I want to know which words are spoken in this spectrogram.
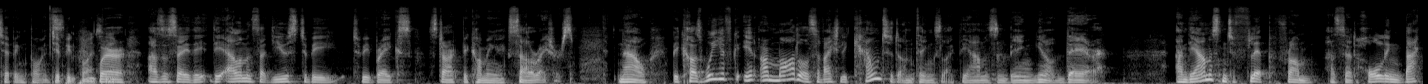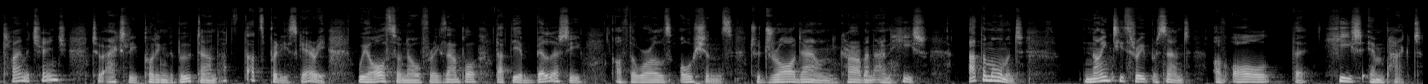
tipping points. Tipping points, Where, as I say, the, the elements that used to be to be brakes start becoming accelerators. Now, because we have in, our models have actually counted on things like the Amazon being, you know, there. And the Amazon to flip from, as I said, holding back climate change to actually putting the boot down, that's, that's pretty scary. We also know, for example, that the ability of the world's oceans to draw down carbon and heat, at the moment, 93% of all the heat impact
